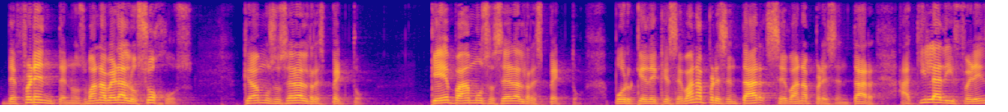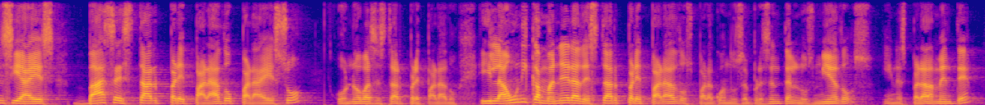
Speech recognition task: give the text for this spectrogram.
de frente, nos van a ver a los ojos. ¿Qué vamos a hacer al respecto? ¿Qué vamos a hacer al respecto? Porque de que se van a presentar, se van a presentar. Aquí la diferencia es, ¿vas a estar preparado para eso? o no vas a estar preparado. Y la única manera de estar preparados para cuando se presenten los miedos, inesperadamente,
